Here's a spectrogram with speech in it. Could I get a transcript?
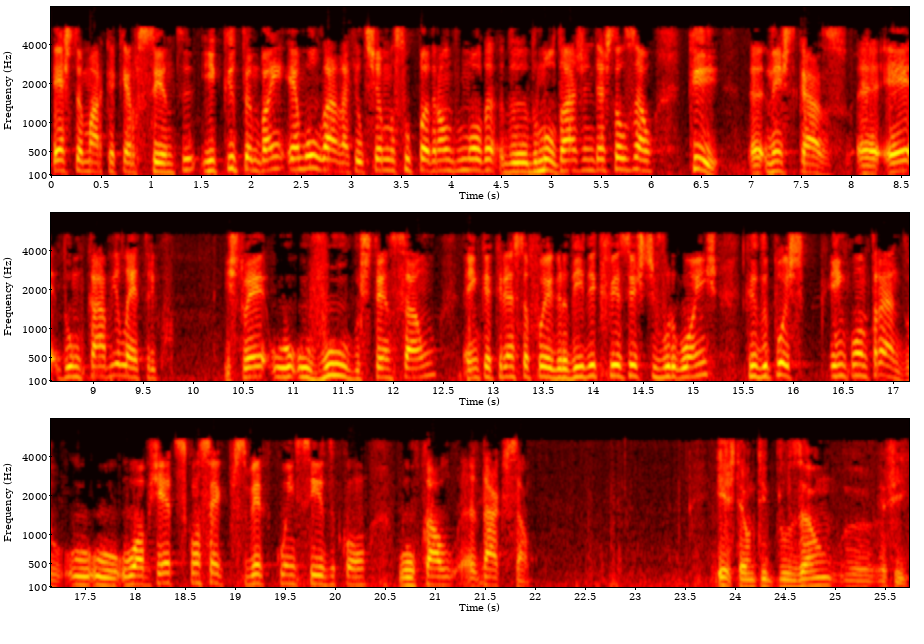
esta marca que é recente e que também é moldada. Aquilo que chama-se o padrão de, molda- de- de moldagem desta lesão. Que, eh, neste caso, é de um cabo elétrico. Isto é, o, o vulgo extensão em que a criança foi agredida e que fez estes vergões que depois, encontrando o, o- o objeto, se consegue perceber que coincide com o local eh, da agressão. Este é um tipo de lesão, eh, enfim,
